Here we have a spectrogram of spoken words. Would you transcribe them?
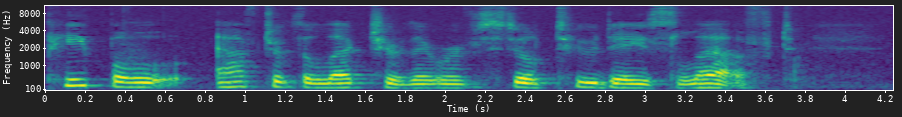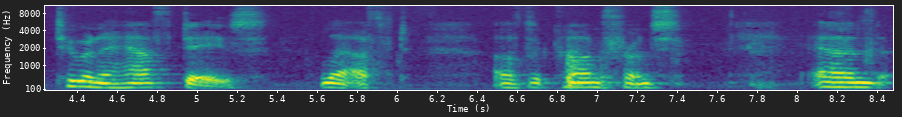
people after the lecture, there were still two days left, two and a half days left of the conference. And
